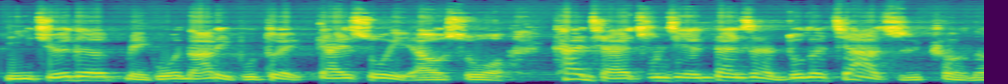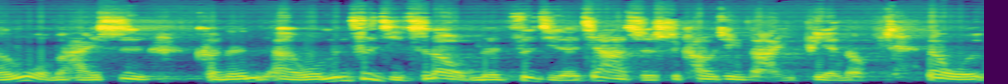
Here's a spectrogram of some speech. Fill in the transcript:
你觉得美国哪里不对，该说也要说。看起来中间，但是很多的价值，可能我们还是可能呃，我们自己知道我们的自己的价值是靠近哪一边哦。那我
